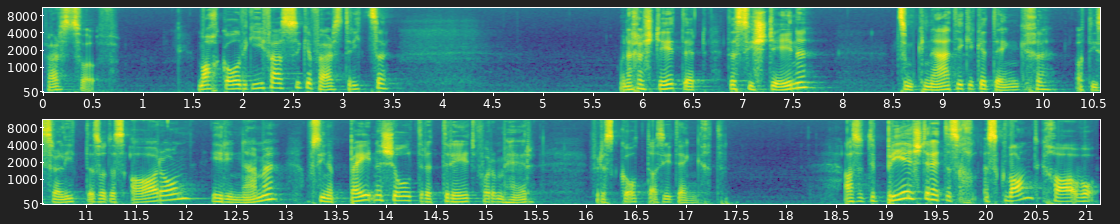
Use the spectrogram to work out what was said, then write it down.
Vers 12. Mach goldige Einfässungen, Vers 13. Und dann steht dort, dass sie stehen zum gnädigen Gedenken an die Israeliten, sodass Aaron ihre Namen auf seinen beiden Schultern dreht vor dem Herr, für das Gott an sie denkt. Also der Priester hat ein, Gewand wo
